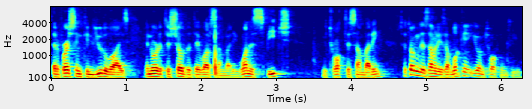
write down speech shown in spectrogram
that a person can utilize in order to show that they love somebody. One is speech. You talk to somebody. So talking to somebody is I'm looking at you, I'm talking to you.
